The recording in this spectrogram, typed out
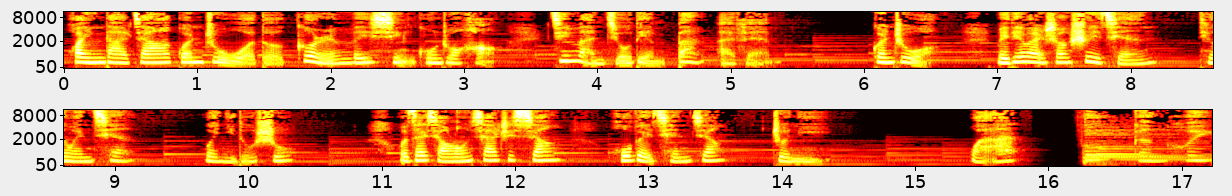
欢迎大家关注我的个人微信公众号“今晚九点半 FM”，关注我，每天晚上睡前听文倩为你读书。我在小龙虾之乡湖北潜江，祝你晚安。不敢回，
